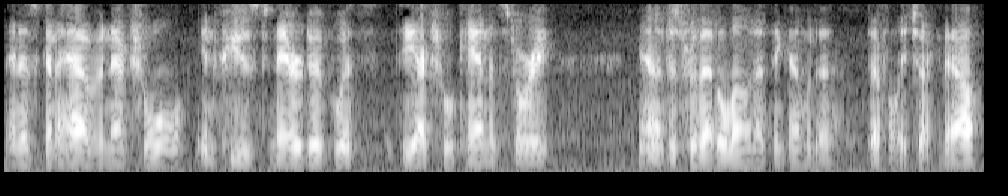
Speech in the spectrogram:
and it's going to have an actual infused narrative with the actual canon story you know, just for that alone, I think I'm going to definitely check it out.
